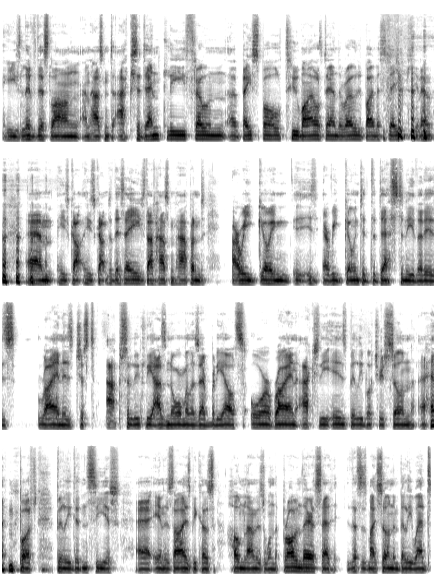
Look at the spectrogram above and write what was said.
he's lived this long and hasn't accidentally thrown a baseball two miles down the road by mistake. You know, um, he's got he's gotten to this age that hasn't happened. Are we going? Is are we going to the destiny that is Ryan is just absolutely as normal as everybody else, or Ryan actually is Billy Butcher's son, um, but Billy didn't see it uh, in his eyes because Homeland is the one that brought him there. Said, "This is my son," and Billy went,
